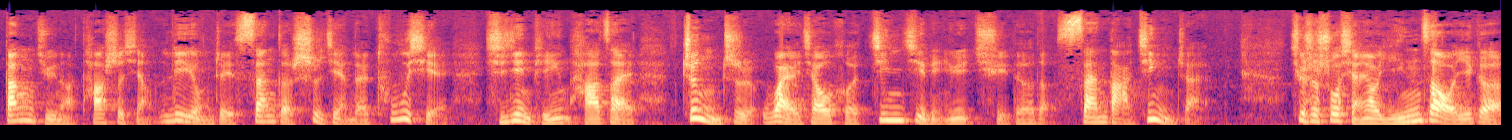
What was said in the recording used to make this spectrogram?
当局呢，他是想利用这三个事件来凸显习近平他在政治、外交和经济领域取得的三大进展，就是说想要营造一个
